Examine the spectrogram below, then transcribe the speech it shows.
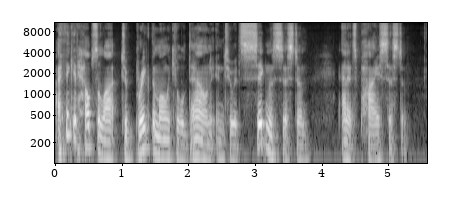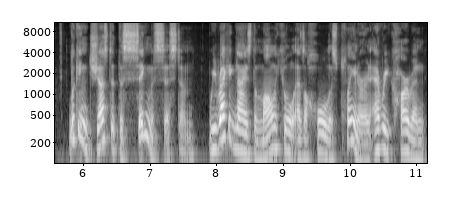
I think it helps a lot to break the molecule down into its sigma system and its pi system. Looking just at the sigma system, we recognize the molecule as a whole is planar and every carbon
